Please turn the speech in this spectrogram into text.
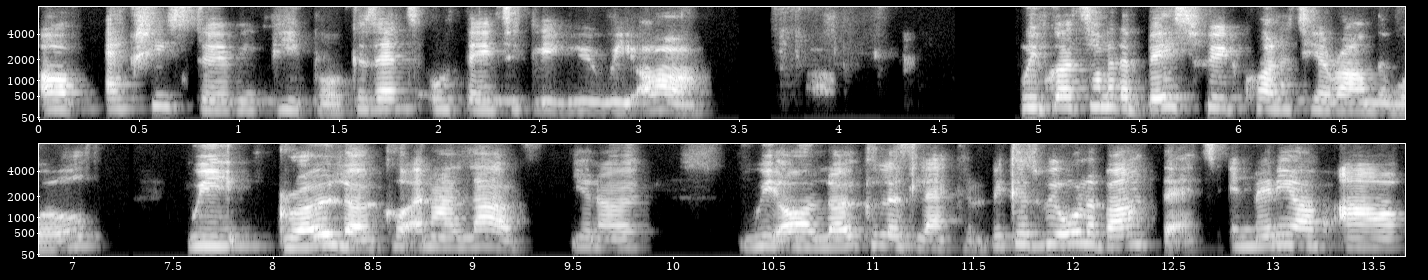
of actually serving people, because that's authentically who we are. We've got some of the best food quality around the world. We grow local, and I love, you know, we are local as lekker because we're all about that. In many of our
